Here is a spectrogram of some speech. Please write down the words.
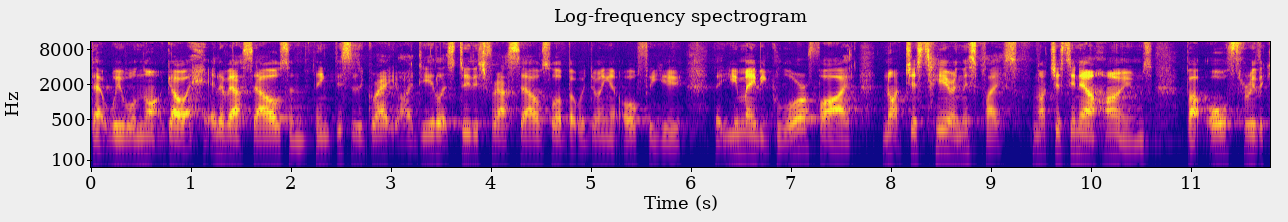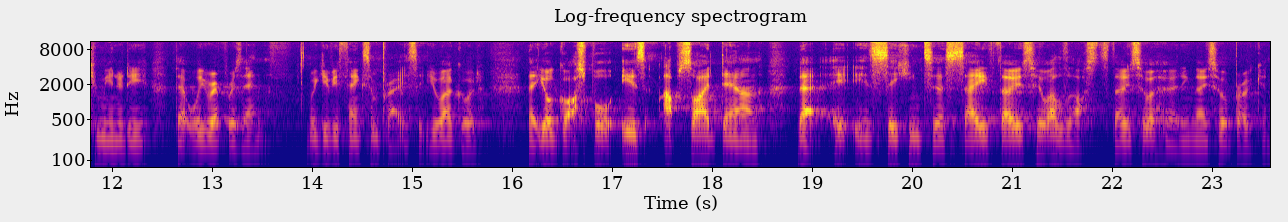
That we will not go ahead of ourselves and think, this is a great idea, let's do this for ourselves, Lord, but we're doing it all for you. That you may be glorified, not just here in this place, not just in our homes, but all through the community that we represent. We give you thanks and praise that you are good that your gospel is upside down, that it is seeking to save those who are lost, those who are hurting, those who are broken.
